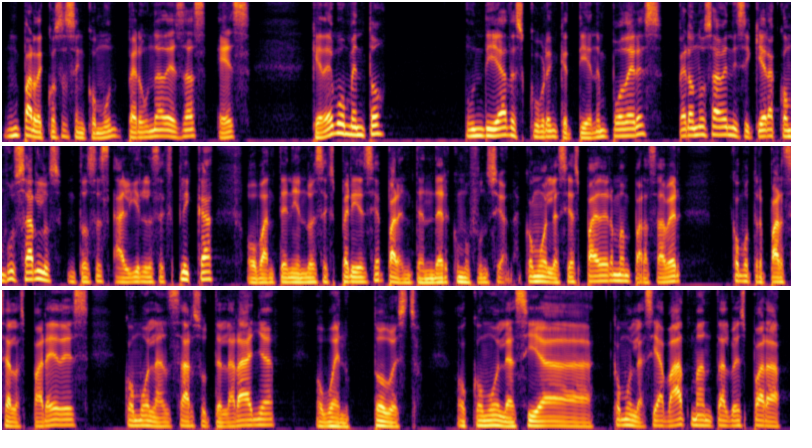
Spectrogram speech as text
un par de cosas en común, pero una de esas es que de momento un día descubren que tienen poderes, pero no saben ni siquiera cómo usarlos. Entonces alguien les explica o van teniendo esa experiencia para entender cómo funciona. Cómo le hacía Spider-Man para saber cómo treparse a las paredes, cómo lanzar su telaraña, o bueno, todo esto. O cómo le hacía, cómo le hacía Batman tal vez para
